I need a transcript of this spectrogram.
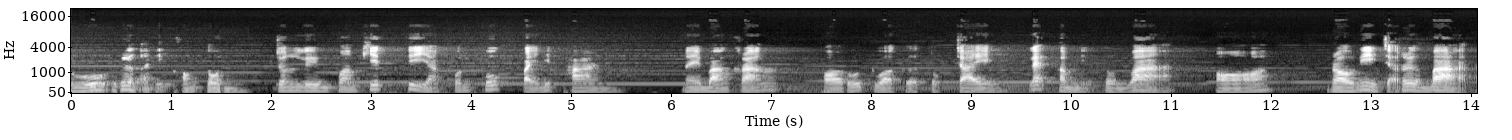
รู้เรื่องอดีตของตน จนลืมความคิดที่อยากพ้นทุกข์ไปนิพพาน ในบางครั้ง พอรู้ตัวเกิดตกใจ และตำหนิตนว่า อ๋อ เรานี่จะเริ่มบ้าไป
